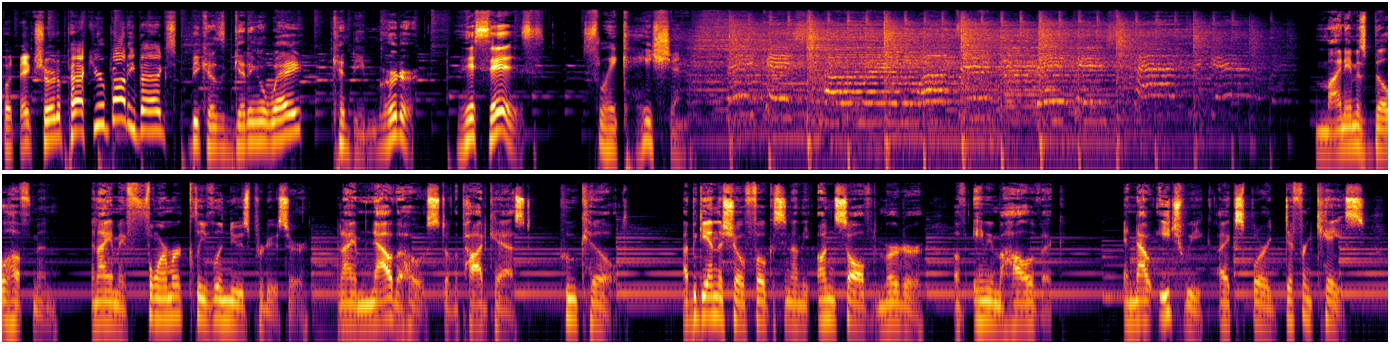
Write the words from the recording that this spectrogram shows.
But make sure to pack your body bags. Because getting away can be murder. This is Slaycation. My name is Bill Huffman, and I am a former Cleveland news producer, and I am now the host of the podcast Who Killed. I began the show focusing on the unsolved murder of Amy Mihaljevic, and now each week I explore a different case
